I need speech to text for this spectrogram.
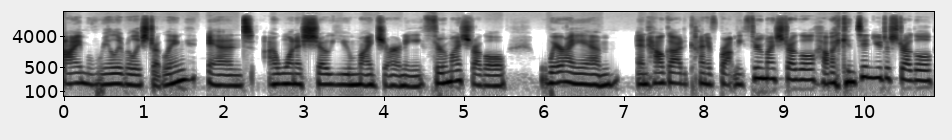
I'm really, really struggling. And I want to show you my journey through my struggle, where I am, and how God kind of brought me through my struggle, how I continue to struggle,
